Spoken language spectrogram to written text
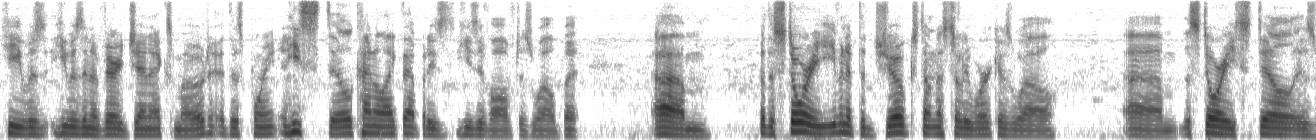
he was he was in a very Gen X mode at this point, and he's still kind of like that, but he's he's evolved as well. But um, but the story, even if the jokes don't necessarily work as well, um, the story still is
